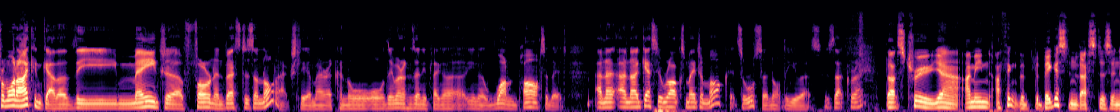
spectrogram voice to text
from what I can gather, the major foreign investors are not actually American, or, or, the Americans only playing a you know one part of it. And and I guess Iraq's major markets are also not the U.S. Is that correct? That's true. Yeah, I mean, I think the, the biggest investors in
